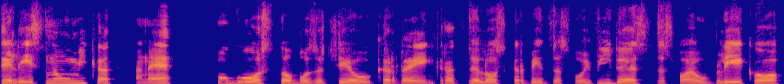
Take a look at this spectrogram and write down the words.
telesno umikati, pogosto bo začel kar naenkrat zelo skrbeti za svoj videz, za svojo obleko,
